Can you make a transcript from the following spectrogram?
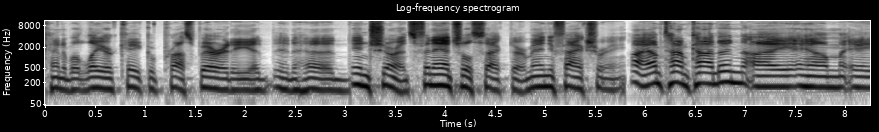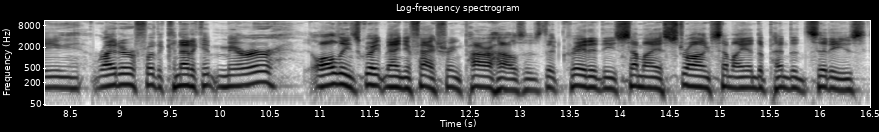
kind of a layer cake of prosperity. It, it had insurance, financial sector, manufacturing. Hi, I'm Tom Condon. I am a writer for the Connecticut Mirror all these great manufacturing powerhouses that created these semi strong, semi independent cities,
